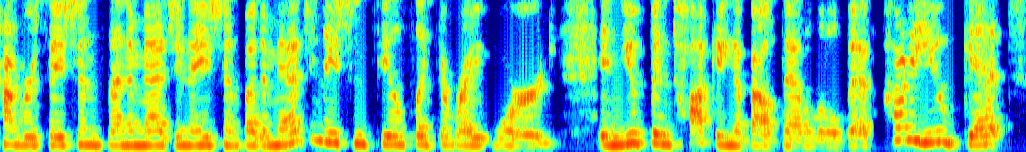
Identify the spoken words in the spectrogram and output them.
conversations than imagination, but imagination feels like the right word. And you've been talking about that a little bit. How do you get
